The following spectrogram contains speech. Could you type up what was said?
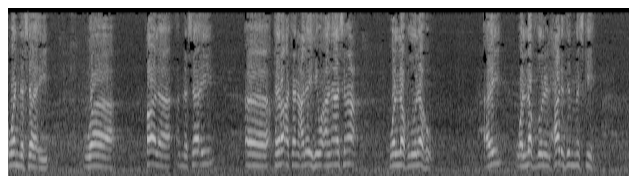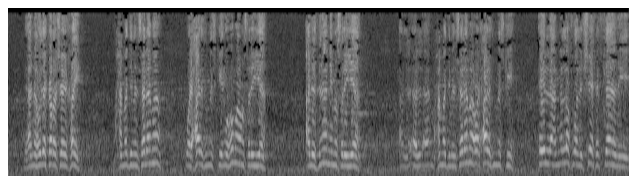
والنسائي. وقال النسائي آه، قراءة عليه وأنا أسمع واللفظ له. أي واللفظ للحارث المسكين لأنه ذكر شيخين محمد بن سلمة والحارث المسكين وهما مصريان الاثنان مصريان محمد بن سلمة والحارث المسكين. إلا أن اللفظ للشيخ الثاني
